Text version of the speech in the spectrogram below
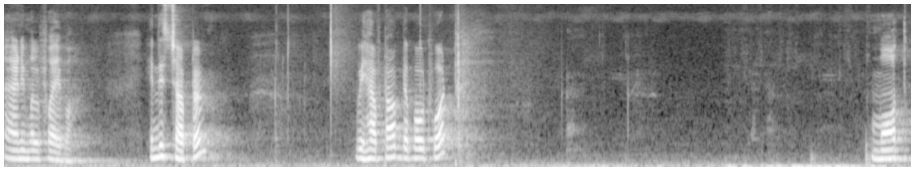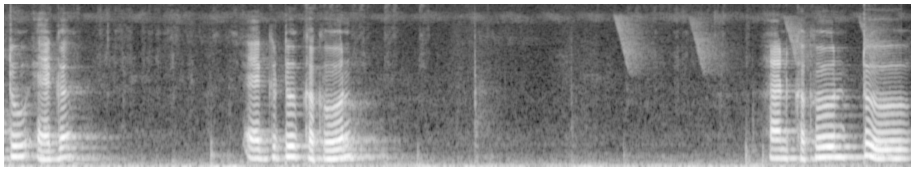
Animal fiber. In this chapter, we have talked about what? Moth to egg, egg to cocoon, and cocoon to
